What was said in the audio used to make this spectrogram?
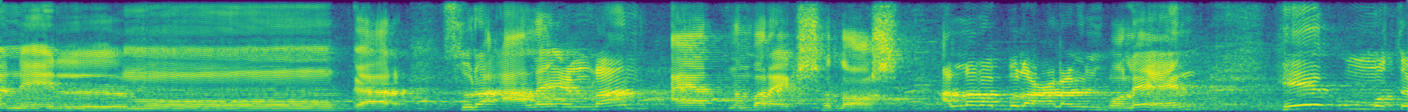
আনিল মুনকার। সূরা আলে ইমরান, আয়াত নম্বর 110 আল্লাহ রাব্বুল আলামিন বলেন, হে উম্মতে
